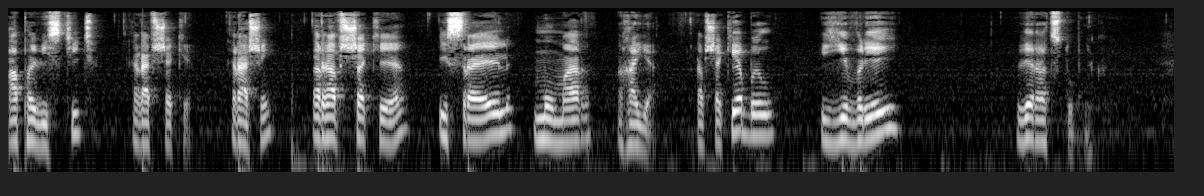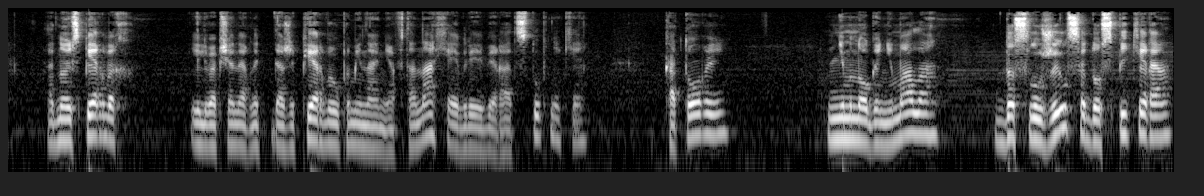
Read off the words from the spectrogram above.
оповестить Равшаке. Раши, Равшаке Исраэль Мумар Гая. Равшаке был еврей, вероотступник. Одно из первых, или вообще, наверное, даже первое упоминание в Танахе о евреи-вероотступнике, который ни много ни мало дослужился до спикера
